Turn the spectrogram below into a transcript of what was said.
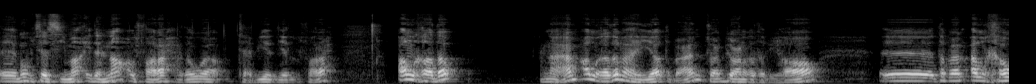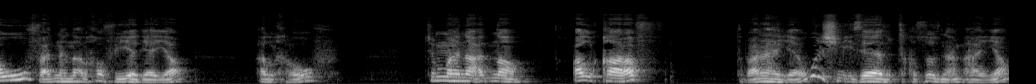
آه، مبتسمة. إذا هنا الفرح هذا هو التعبير ديال الفرح. الغضب. نعم الغضب ها هي طبعا تعبر عن غضبها. آه، طبعا الخوف عندنا هنا الخوف هي هي. الخوف. ثم هنا عندنا القرف. طبعا ها هي هو الاشمئزاز والتقزز. نعم ها هي.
